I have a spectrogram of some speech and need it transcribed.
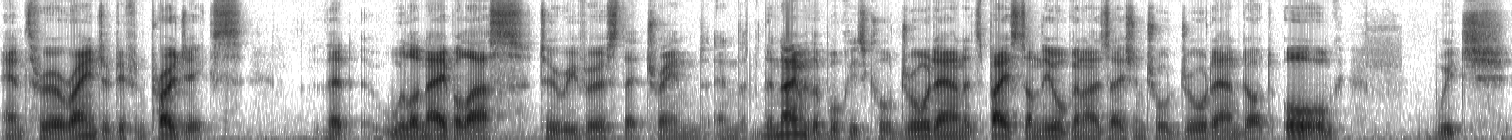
and through a range of different projects that will enable us to reverse that trend. And the name of the book is called Drawdown. It's based on the organisation called drawdown.org, which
